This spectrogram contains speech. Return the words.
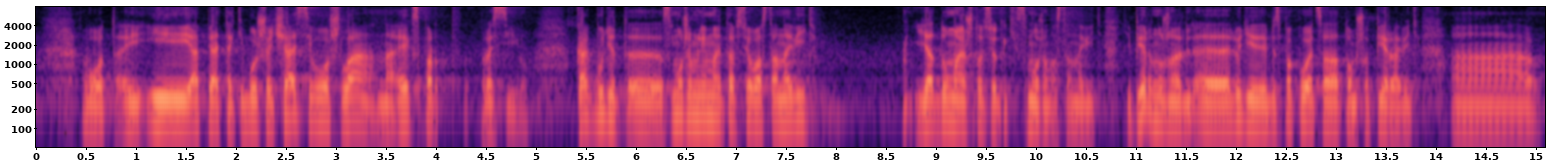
Вот. И, и опять-таки большая часть его шла на экспорт в Россию. Как будет, э, сможем ли мы это все восстановить? Я думаю, что все-таки сможем восстановить. Теперь нужно, э, люди беспокоятся о том, что первое, ведь а,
